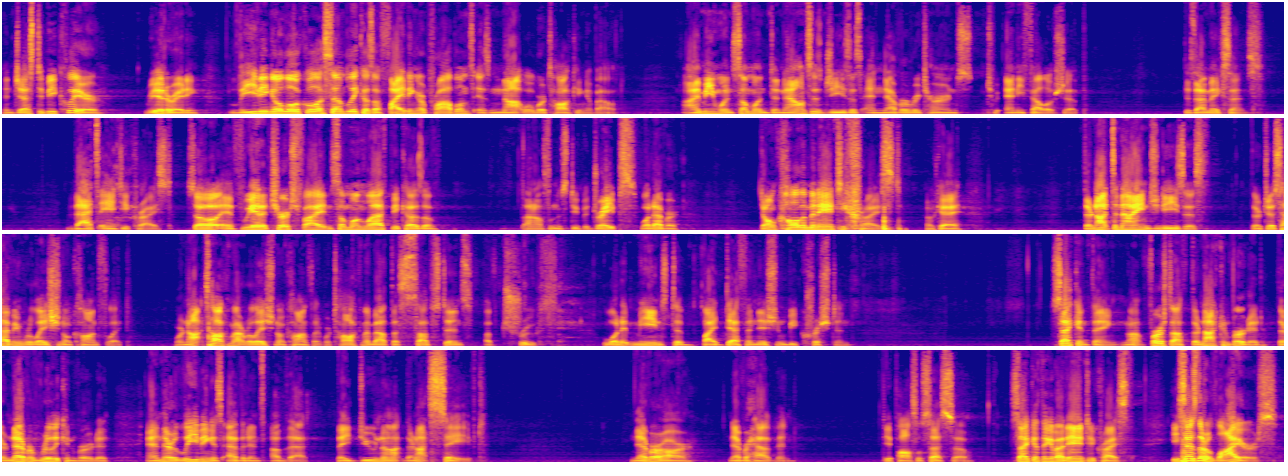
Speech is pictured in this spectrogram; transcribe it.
And just to be clear, reiterating, leaving a local assembly because of fighting or problems is not what we're talking about. I mean when someone denounces Jesus and never returns to any fellowship. Does that make sense? That's Antichrist. So if we had a church fight and someone left because of, I don't know, something stupid, drapes, whatever, don't call them an antichrist, okay? They're not denying Jesus, they're just having relational conflict. We're not talking about relational conflict, we're talking about the substance of truth, what it means to, by definition, be Christian. Second thing, not, first off, they're not converted. They're never really converted, and they're leaving as evidence of that. They do not, they're not saved. Never are, never have been. The apostle says so. Second thing about Antichrist, he says they're liars.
